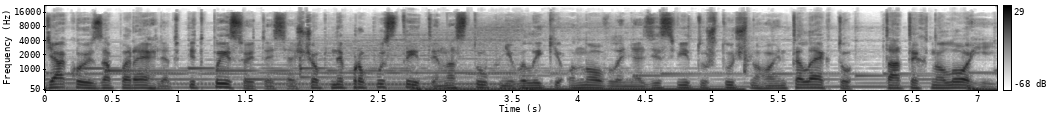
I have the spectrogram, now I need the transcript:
Дякую за перегляд. Підписуйтеся, щоб не пропустити наступні великі оновлення зі світу штучного інтелекту та технологій.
